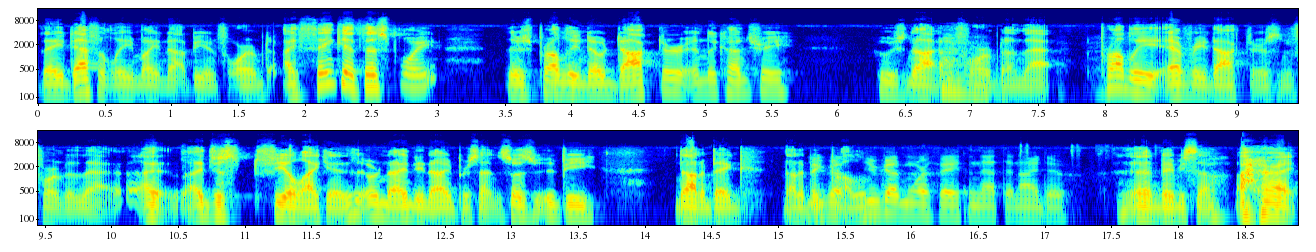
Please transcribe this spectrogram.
they definitely might not be informed. I think at this point, there's probably no doctor in the country who's not informed on that. Probably every doctor is informed on that. I I just feel like it, or 99%. So it'd be not a big not a big you've got, problem. You've got more faith in that than I do. Uh, maybe so. All right.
